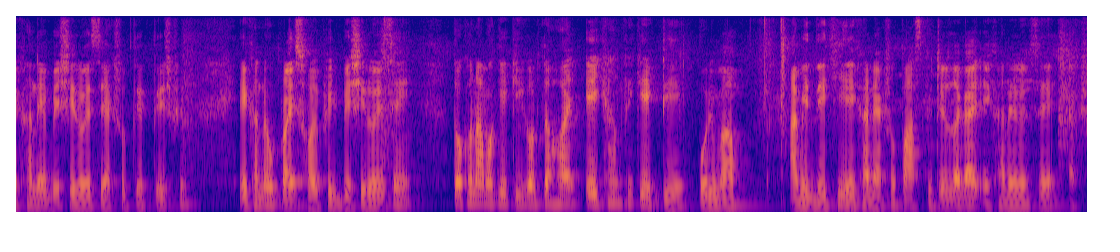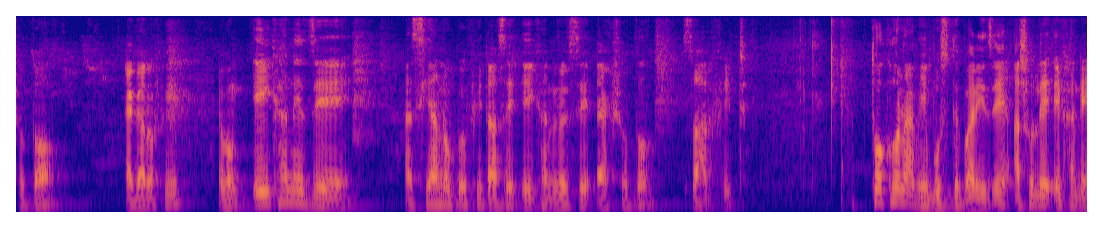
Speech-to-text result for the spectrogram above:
এখানে বেশি রয়েছে একশো তেত্রিশ ফিট এখানেও প্রায় ছয় ফিট বেশি রয়েছে। তখন আমাকে কি করতে হয়? এইখান থেকে একটি পরিমাপ আমি দেখি এখানে একশো পাঁচ ফিটের জায়গায়, এখানে রয়েছে একশত এগারো ফিট এবং এইখানে যে ছিয়ানব্বই ফিট আছে, এইখানে রয়েছে একশত চার ফিট তখন আমি বুঝতে পারি যে আসলে এখানে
